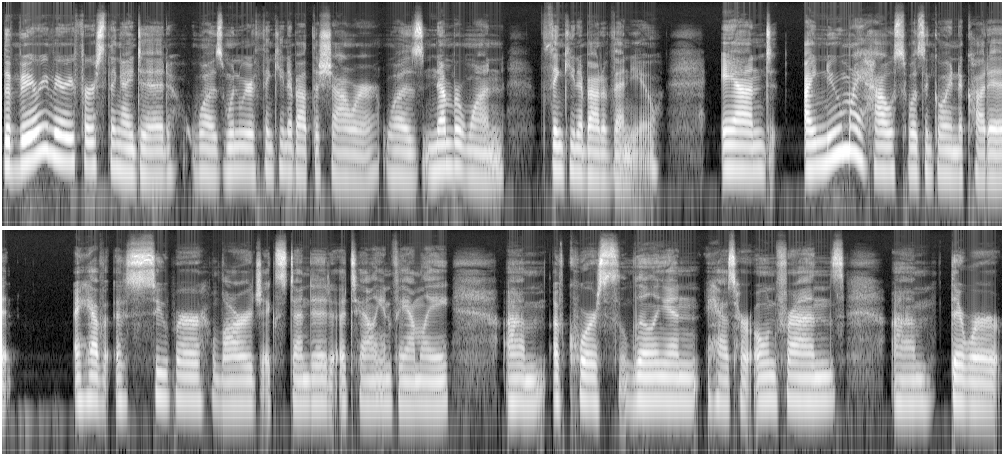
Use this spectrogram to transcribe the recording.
The very, very first thing I did was when we were thinking about the shower was number one, thinking about a venue. And I knew my house wasn't going to cut it. I have a super large extended Italian family. Um, of course, Lillian has her own friends. Um, there were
